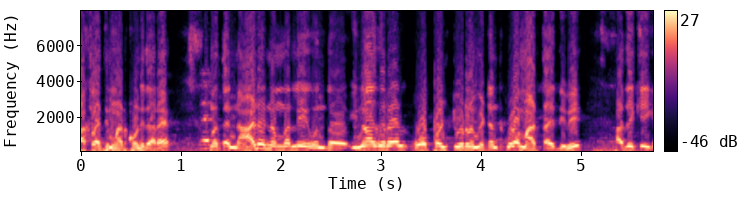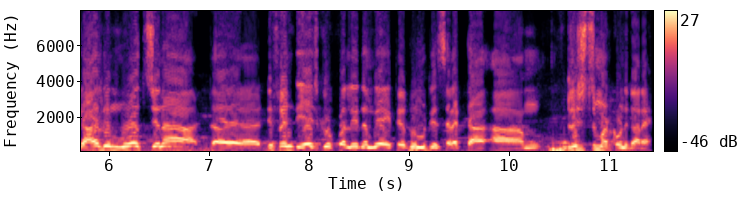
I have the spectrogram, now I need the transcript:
ದಾಖಲಾತಿ ಮಾಡ್ಕೊಂಡಿದ್ದಾರೆ. ಮತ್ತೆ ನಾಳೆ ನಮ್ಮಲ್ಲಿ ಒಂದು ಇನಾಗರಲ್ ಓಪನ್ ಟೂರ್ನಮೆಂಟ್ ಅಂತ ಕೂಡ ಮಾಡ್ತಾ ಇದ್ದೀವಿ. ಅದಕ್ಕೆ ಈಗಾಗಲೇ ಮೂವತ್ತು ಜನ ಡಿಫ್ರೆಂಟ್ ಏಜ್ ಗ್ರೂಪ್ ಅಲ್ಲಿ ನಮಗೆ ಟೂರ್ನಮೆಂಟ್ ಸೆಲೆಕ್ಟ್ ರಿಜಿಸ್ಟರ್ ಮಾಡ್ಕೊಂಡಿದ್ದಾರೆ.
